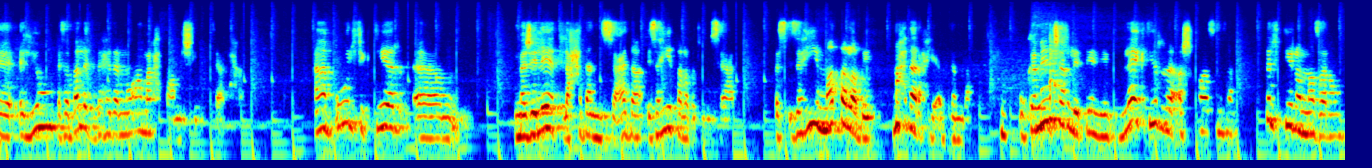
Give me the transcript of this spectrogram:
آه، اليوم إذا ضلت بهذا الموقع ما رح تعمل شيء أنا بقول في كثير مجالات لحدا يساعدها إذا هي طلبت المساعدة. بس إذا هي ما طلبت ما حدا رح يقدم لها. وكمان شغلة ثانية بلاقي كثير أشخاص مثلا تلفتي لهم نظرهم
